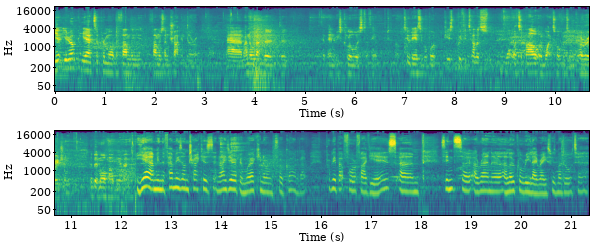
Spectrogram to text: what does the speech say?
you're, you're up here to promote the family Families on Track in Durham. Um, I know that the, the, I think the entry's closed, I think, two days ago, but can you just briefly tell us what it's about and what it's hoping to encourage and a bit more about the event? Yeah, I mean, the Families on Track is an idea I've been working on for, God, about probably about four or five years. Um, since I ran a, a local relay race with my daughter,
